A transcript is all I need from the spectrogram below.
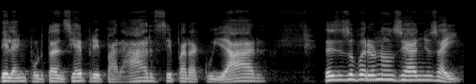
de la importancia de prepararse para cuidar. Entonces, eso fueron 11 años ahí.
